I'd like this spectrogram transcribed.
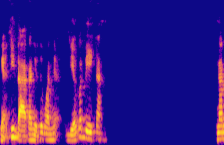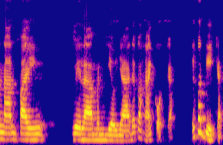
เนี่ยที่ด่ากันอยู่ทุกวันเนี่ยเดี๋ยวก็ดีกัน นานๆไปเวลามันเยียวยาแล้วก็หายโกรธกันเดี๋ยวก็ดีกัน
